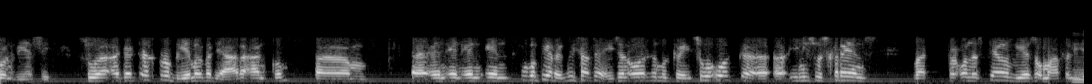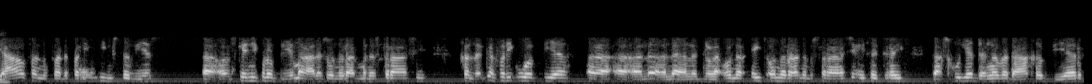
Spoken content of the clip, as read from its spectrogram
kon wees nie. So uh, dit is probleme wat jare aankom. Um uh, en en en en ook op die rugby sal hy se orde moet kry. So ook uh, uh, in so grens wat veronderstel wees om afiliaal hmm. van van van die teams te wees. Uh, ons ken nie probleme alles onder administrasie. Gelukkig vir die OP uh, uh, hulle hulle hulle hulle onder uit onder administrasie uitgekry. Daar's goeie dinge wat daar gebeur.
